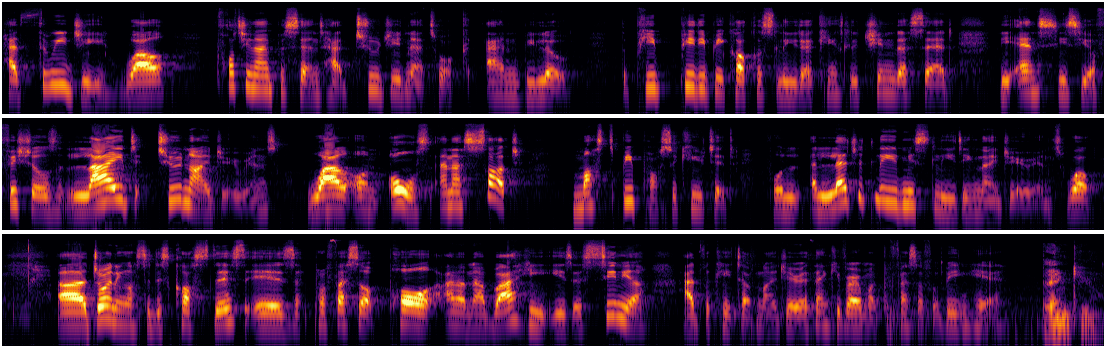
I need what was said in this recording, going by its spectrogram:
had 3G, while 49% had 2G network and below. The PDP caucus leader, Kingsley Chinda, said the NCC officials lied to Nigerians while on oath and as such must be prosecuted for allegedly misleading Nigerians. Well, uh, joining us to discuss this is Professor Paul Ananaba. He is a senior advocate of Nigeria. Thank you very much, Professor, for being here. Thank you.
